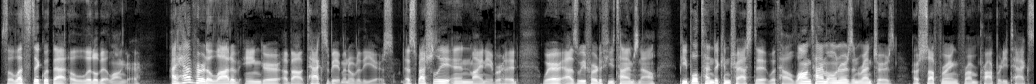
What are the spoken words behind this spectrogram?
So let's stick with that a little bit longer. I have heard a lot of anger about tax abatement over the years, especially in my neighborhood, where, as we've heard a few times now, people tend to contrast it with how longtime owners and renters are suffering from property tax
